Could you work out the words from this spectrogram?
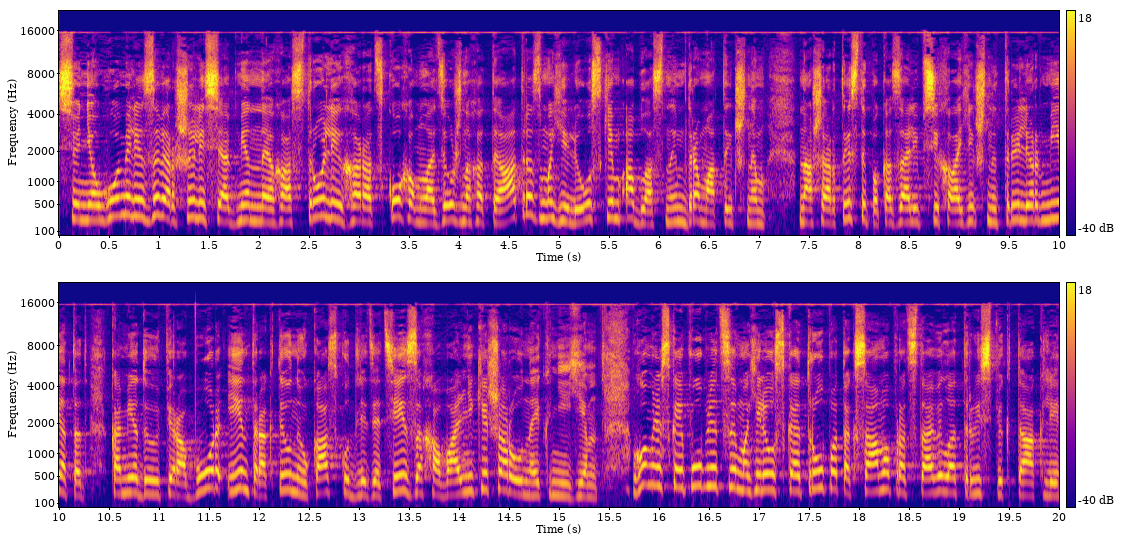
Сёння ў гомелі завяршыліся абменныя гастролі гарадскога маладзёжнага тэатра з магілёўскім абласным драматычным. Нашы артысты паказалі псіхалагічны трылер метад, камедыю перабор і інтэрактыўную казку для дзяцей захавальнікі чароўнай кнігі. Гомельскай публіцы магілёўская трупа таксама прадставіла тры спектаклі:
